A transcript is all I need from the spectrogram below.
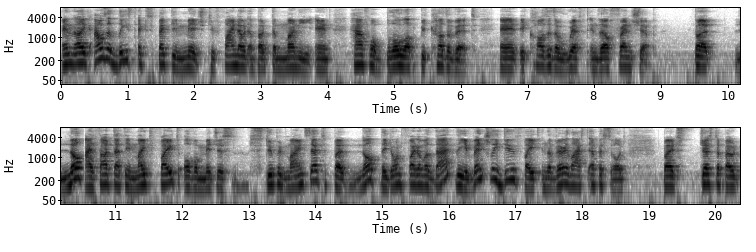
And like I was at least expecting Midge to find out about the money and have her blow up because of it and it causes a rift in their friendship. But nope, I thought that they might fight over Midge's stupid mindset, but nope, they don't fight over that. They eventually do fight in the very last episode, but it's just about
